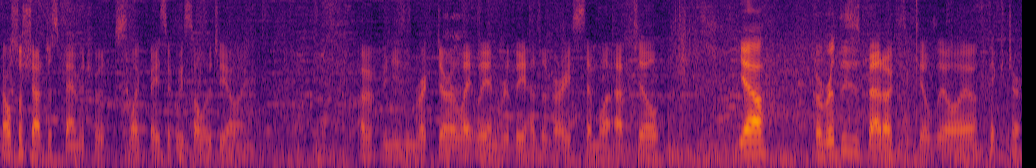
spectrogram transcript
I also shout out to Spamage for just, like basically solo TOing. I've been using Richter lately, and Ridley has a very similar F tilt. Yeah, but Ridley's is better because it kills the earlier. Victor.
